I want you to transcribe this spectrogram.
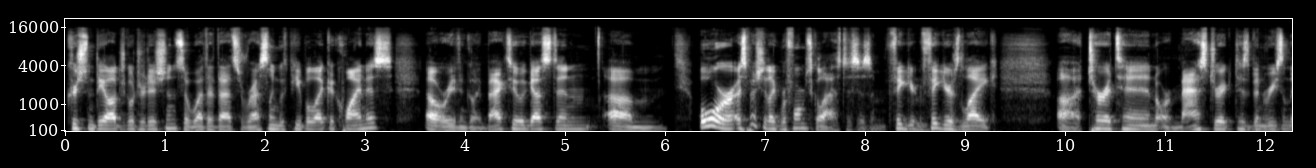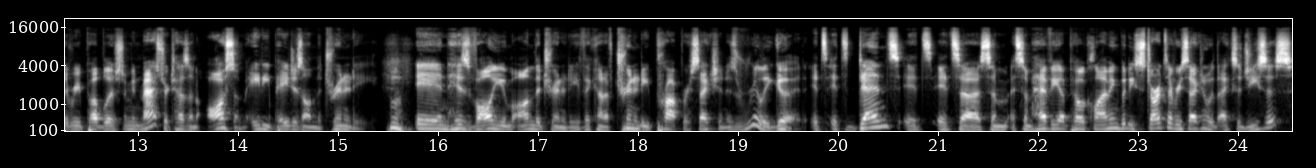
Christian theological tradition. So whether that's wrestling with people like Aquinas uh, or even going back to Augustine, um, or especially like Reformed scholasticism, figure, figures like uh, Turretin or Mastricht has been recently republished. I mean, Mastricht has an awesome 80 pages on the Trinity. In his volume on the Trinity, the kind of Trinity proper section is really good. It's it's dense. It's it's uh, some some heavy uphill climbing, but he starts every section with exegesis.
